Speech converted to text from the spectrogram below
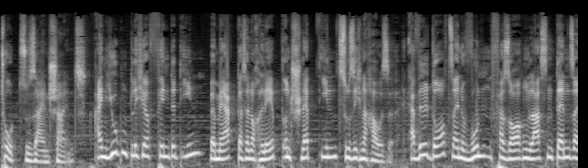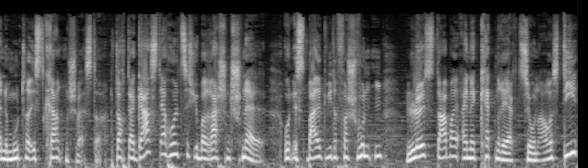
tot zu sein scheint. Ein Jugendlicher findet ihn, bemerkt, dass er noch lebt und schleppt ihn zu sich nach Hause. Er will dort seine Wunden versorgen lassen, denn seine Mutter ist Krankenschwester. Doch der Gast erholt sich überraschend schnell und ist bald wieder verschwunden, löst dabei eine Kettenreaktion aus, die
